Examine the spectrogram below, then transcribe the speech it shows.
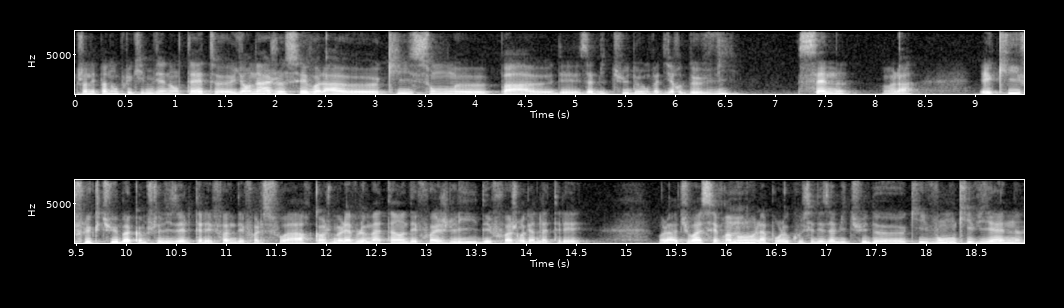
J'en ai pas non plus qui me viennent en tête. Il y en a, je sais, voilà, euh, qui sont pas des habitudes, on va dire, de vie saine, voilà et qui fluctue, bah, comme je te disais, le téléphone des fois le soir. Quand je me lève le matin, des fois je lis, des fois je regarde la télé. Voilà, tu vois, c'est vraiment, mm. là pour le coup, c'est des habitudes euh, qui vont, qui viennent,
